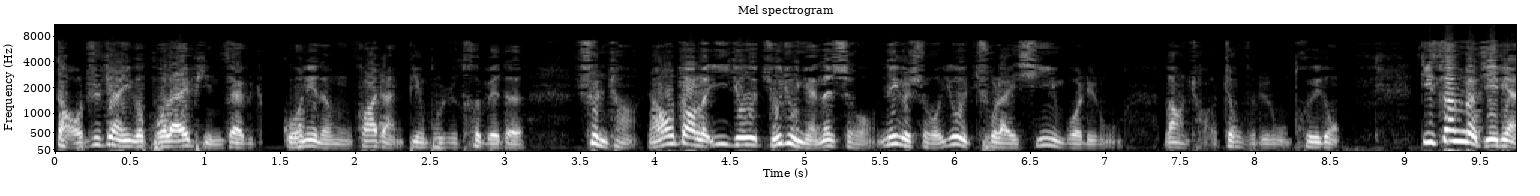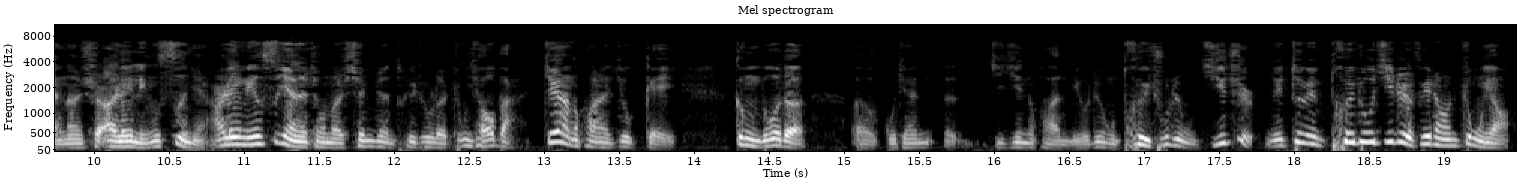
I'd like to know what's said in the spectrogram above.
导致这样一个舶来品在国内的发展并不是特别的顺畅。然后到了一九九九年的时候，那个时候又出来新一波这种浪潮，政府这种推动。第三个节点呢是二零零四年，二零零四年的时候呢，深圳推出了中小板，这样的话呢，就给更多的。呃，股权呃基金的话有这种退出这种机制，因为退退出机制非常重要。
